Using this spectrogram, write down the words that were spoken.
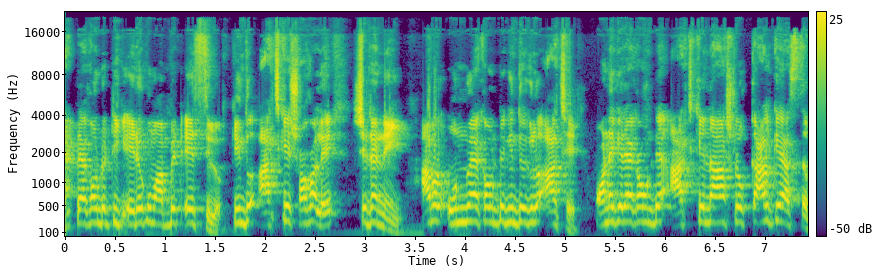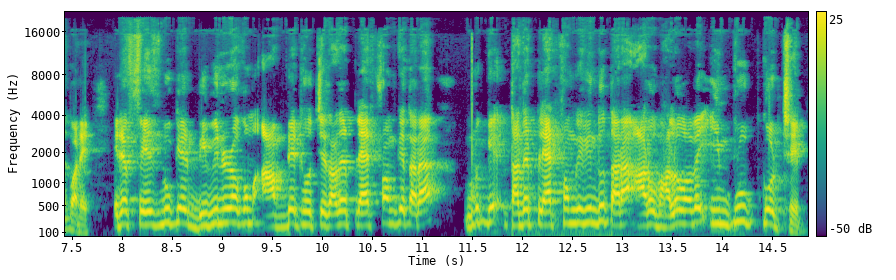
একটা অ্যাকাউন্টে ঠিক এরকম আপডেট এসেছিল, কিন্তু আজকে সকালে সেটা নেই। আবার অন্য অ্যাকাউন্টে কিন্তু এগুলো আছে। অনেকের অ্যাকাউন্টে আজকে না আসলেও কালকে আসতে পারে। এটা ফেসবুকের বিভিন্ন রকম আপডেট হচ্ছে, তাদের প্ল্যাটফর্মকে তারা তাদের প্ল্যাটফর্মকে কিন্তু তারা আরও ভালোভাবে ইম্প্রুভ করছে।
